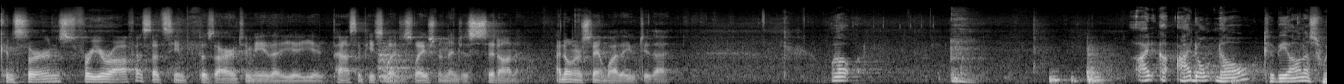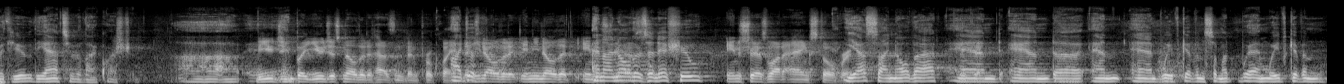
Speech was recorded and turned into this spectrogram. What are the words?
concerns for your office? That seems bizarre to me, that you, you pass a piece of legislation and then just sit on it. I don't understand why they would do that. Well, I, I don't know, to be honest with you, the answer to that question. Uh, You ju- and- but you just know that it hasn't been proclaimed. I And you know that, it- and you know that industry And I know has- there's an issue, Industry has a lot of angst over it. Yes, I know that, and, and, uh, and, and we've given some, and we've given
